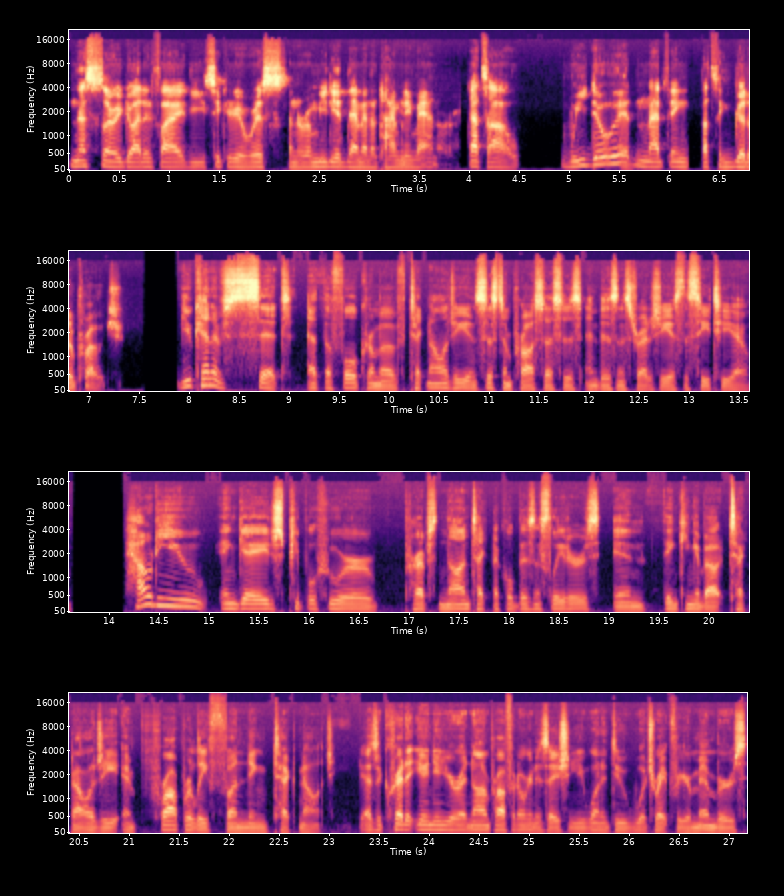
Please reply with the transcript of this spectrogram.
necessary to identify the security risks and remediate them in a timely manner. That's how we do it, and I think that's a good approach. You kind of sit at the fulcrum of technology and system processes and business strategy as the CTO. How do you engage people who are perhaps non technical business leaders in thinking about technology and properly funding technology? as a credit union, you're a nonprofit organization. You want to do what's right for your members.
